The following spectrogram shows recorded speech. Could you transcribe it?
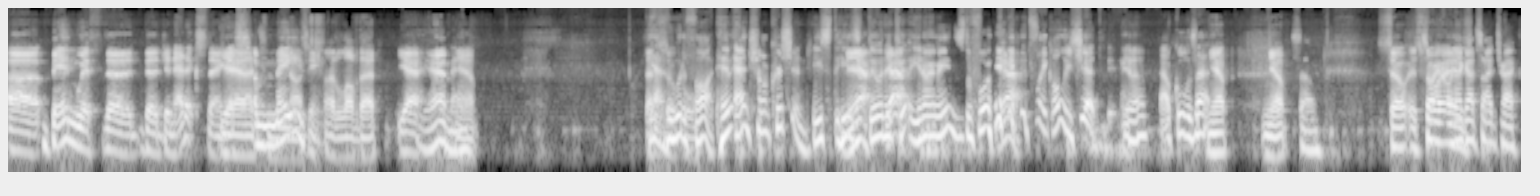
uh, Ben with the the genetics thing, yeah, it's it's amazing. nuts. I love that. Yeah, Yeah, Yeah, That's yeah, so who would have cool. thought him and Sean Christian? He's he's Yeah, doing it. yeah. Too, you know what I mean? It's the four. Yeah. it's like holy shit. You know how cool is that? Yep, yep. So So as sorry far as, I got sidetracked.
